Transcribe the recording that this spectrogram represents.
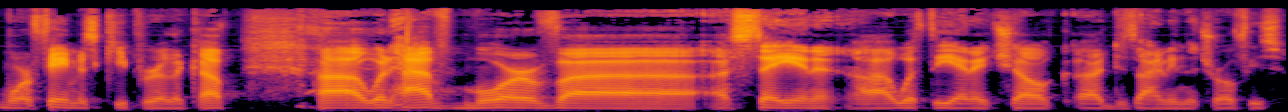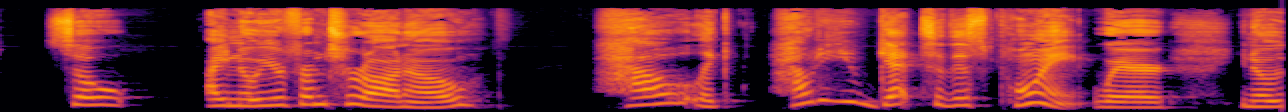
more famous keeper of the cup uh, would have more of a, a say in it uh, with the NHL uh, designing the trophies. So I know you're from Toronto how like how do you get to this point where you know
